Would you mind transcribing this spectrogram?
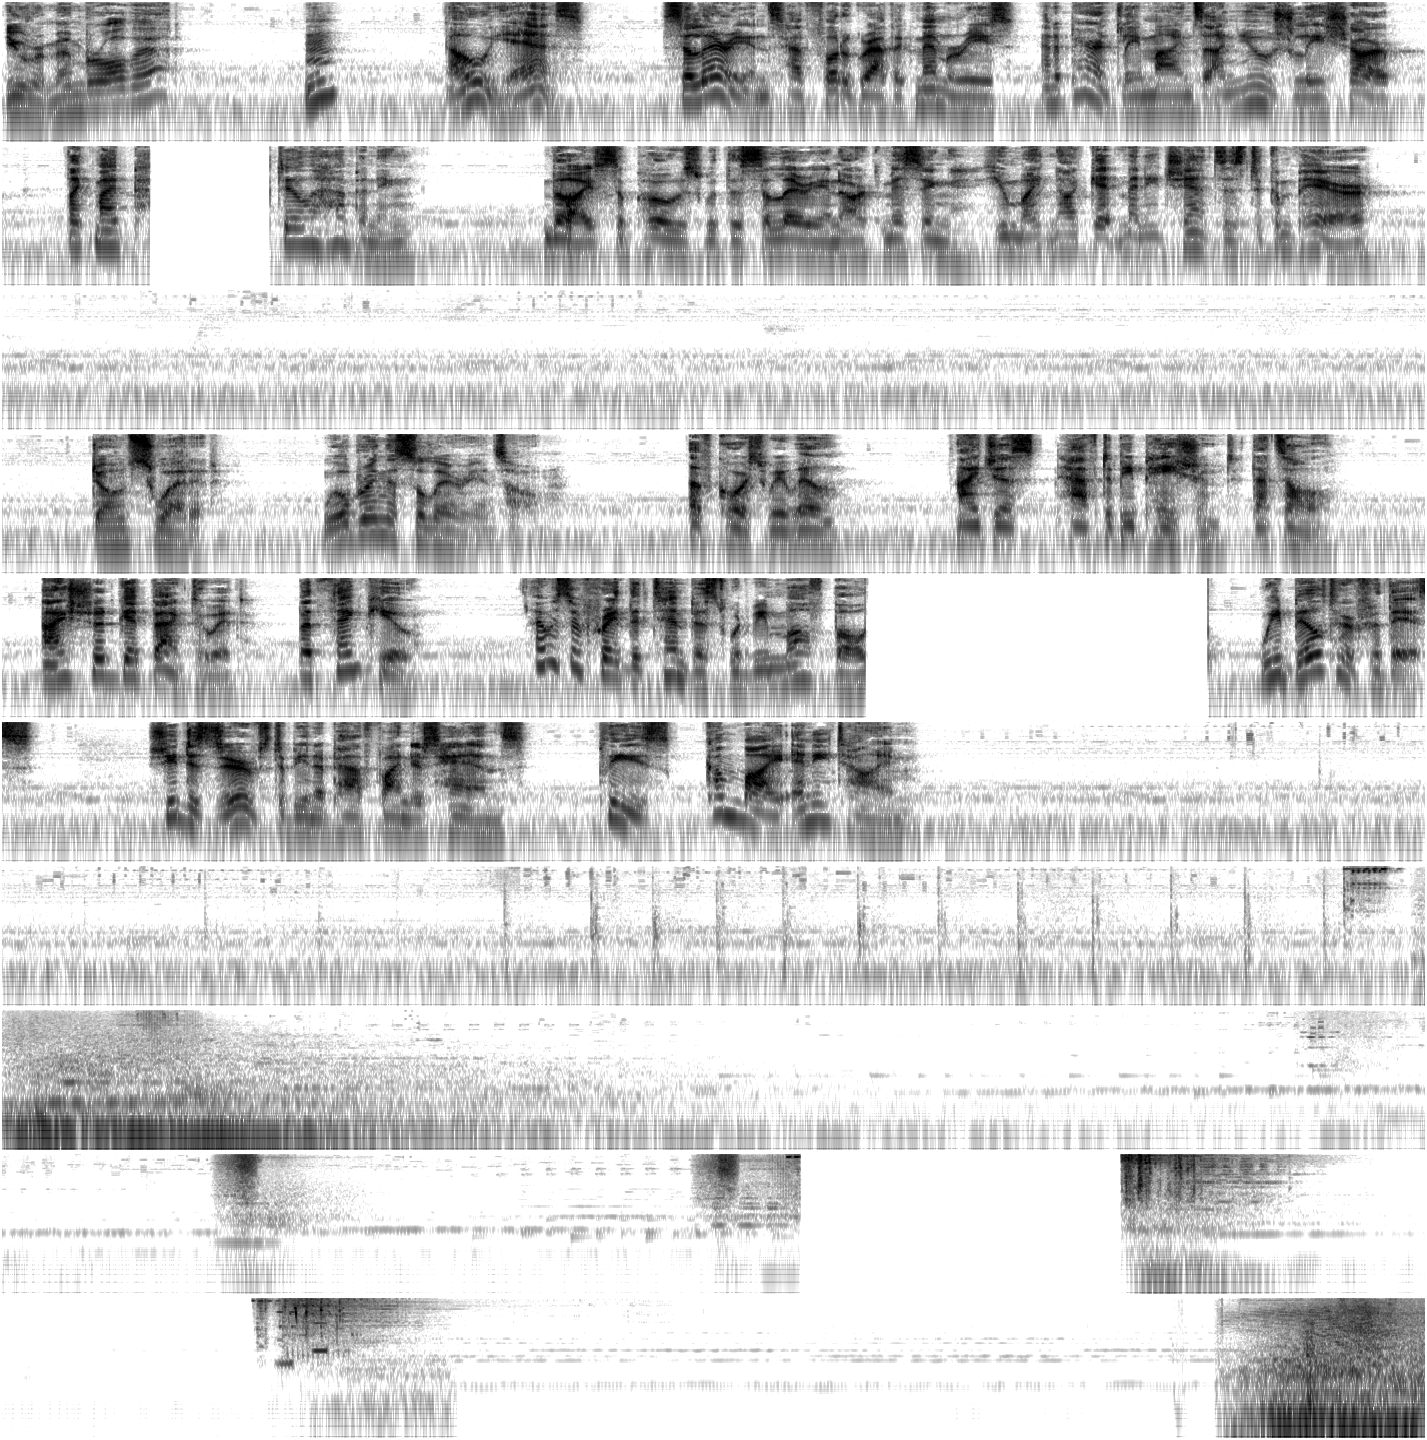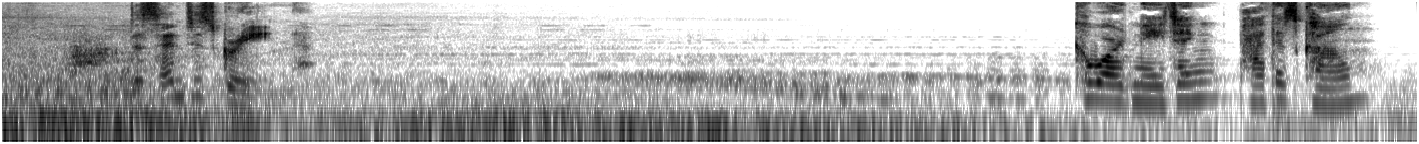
You remember all that? Hmm? Oh, yes. Salarians have photographic memories, and apparently mine's unusually sharp. Like my past still happening. Though I suppose with the Salarian ark missing, you might not get many chances to compare. Don't sweat it. We'll bring the Salarians home. Of course we will. I just have to be patient, that's all. I should get back to it, but thank you. I was afraid the Tempest would be mothballed. We built her for this. She deserves to be in a Pathfinder's hands. Please, come by any time. Coordinating. Path is calm.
